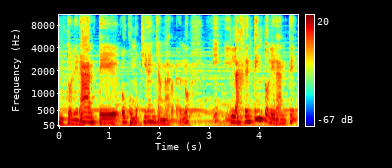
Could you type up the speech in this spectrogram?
intolerante o como quieran llamarla, ¿no? Y, la gente intolerante,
